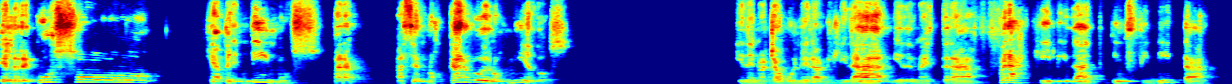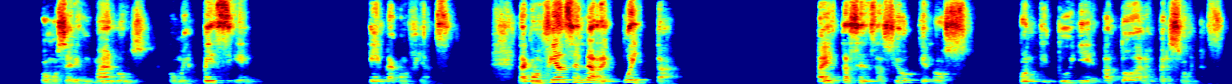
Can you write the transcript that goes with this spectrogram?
El recurso que aprendimos para hacernos cargo de los miedos y de nuestra vulnerabilidad y de nuestra fragilidad infinita como seres humanos, como especie, es la confianza. La confianza es la respuesta a esta sensación que nos constituye a todas las personas.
